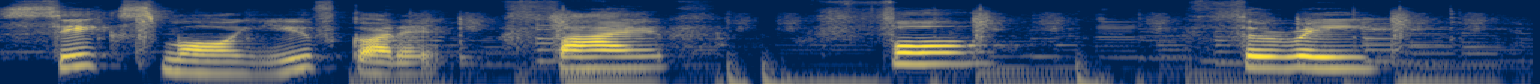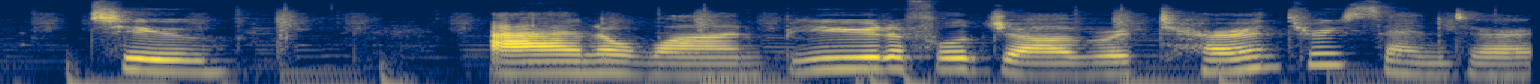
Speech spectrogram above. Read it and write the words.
Six more, you've got it. Five, four, three, two, and a one. Beautiful job. Return through center.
